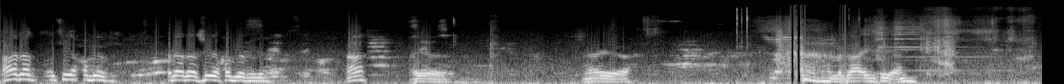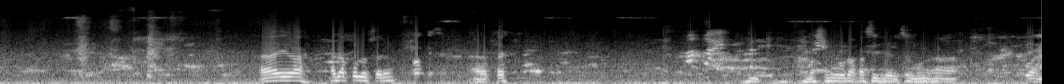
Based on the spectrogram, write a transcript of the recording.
Ah, da, suya kabir. Ada, Same, same. all. Ha? Ayo. Ayo. Lagain ko yan. Ayo, ada pulos ano? Okay, sir. Okay. Mas mura kasi dyan sa mga kuwan.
